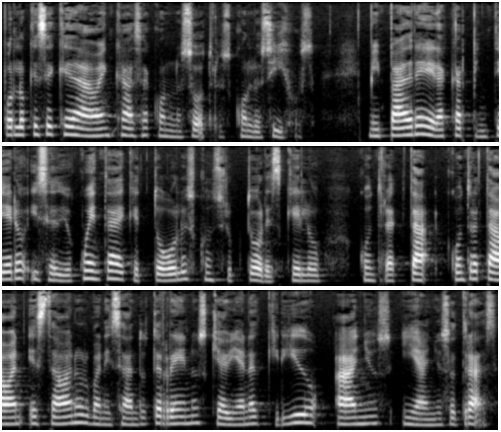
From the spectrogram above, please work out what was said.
por lo que se quedaba en casa con nosotros, con los hijos. Mi padre era carpintero y se dio cuenta de que todos los constructores que lo contrataban estaban urbanizando terrenos que habían adquirido años y años atrás.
